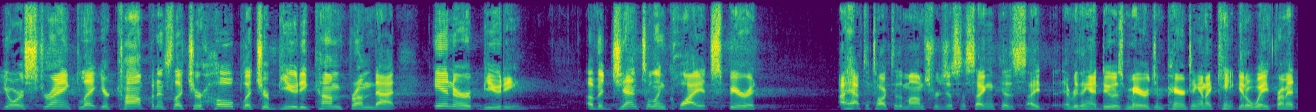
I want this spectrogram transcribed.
your strength, let your confidence, let your hope, let your beauty come from that inner beauty of a gentle and quiet spirit. I have to talk to the moms for just a second because everything I do is marriage and parenting and I can't get away from it.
